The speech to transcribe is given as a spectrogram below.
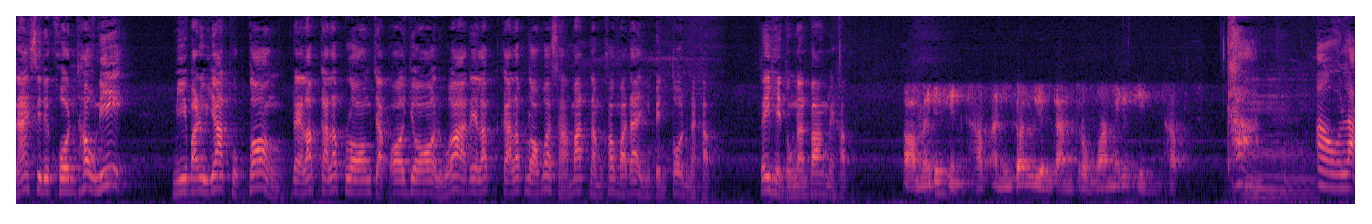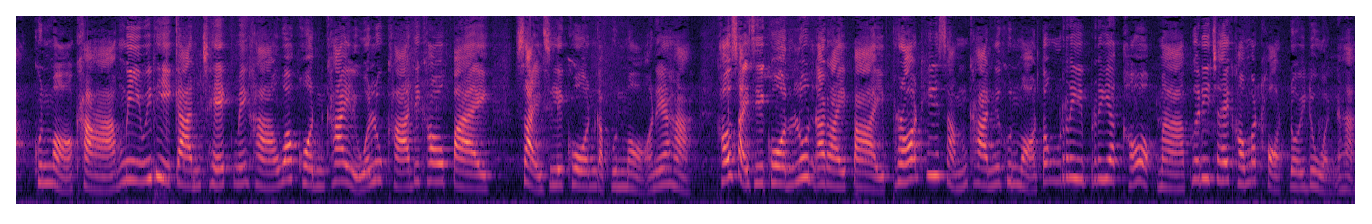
นะซิลิโคนเท่านี้มีใบอนุญาตถูกต้องได้รับการรับรองจากออยหรือว่าได้รับการรับรองว่าสามารถนำเข้ามาได้อย่างนี้เป็นต้นนะครับ ได้เห็นตรงนั้นบ้างไหมครับอ่าไม่ได้เห็นครับ อันนี้ก็เรียนตามตรงว่าไม่ได้เห็นครับ ค่ะอืมเอาละคุณหมอขามีวิธีการเช็คไหมคะ ว่าคนไข้หรือว่าลูกค้าที่เข้าไปใส่ซิลิโคนกับคุณหมอเนี่ยค่ะ เขาใส่ซิลิโคนรุ่นอะไรไป เพราะที่สำคัญคือคุณหมอต้องรีบเรียกเขาออกมา เพื่อที่จะให้เขามาถอดโดยด่วนนะคะ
